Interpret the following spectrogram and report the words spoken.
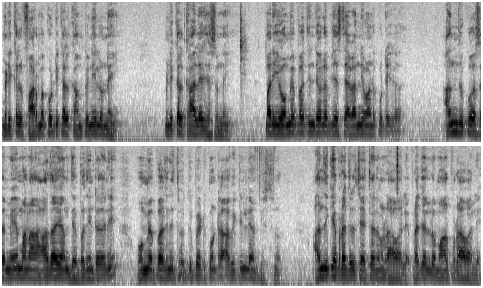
మెడికల్ ఫార్మకూటికల్ కంపెనీలు ఉన్నాయి. మెడికల్ కాలేజెస్ ఉన్నాయి. మరి హోమియోపతిని డెవలప్ చేస్తే అవన్నీ వండుకుంటాయి కదా. అందుకోసమే మన ఆదాయం దెబ్బతింటుందని హోమియోపతిని తొక్కిపెట్టుకుంటూ ఆ వీటిని అనిపిస్తున్నారు అందుకే ప్రజల చైతన్యం రావాలి. ప్రజల్లో మార్పు రావాలి.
